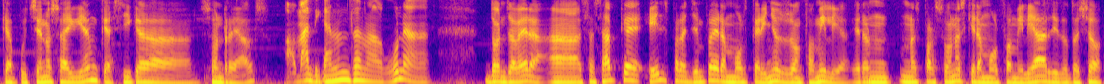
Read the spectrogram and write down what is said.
que potser no sabíem que sí que són reals. Home, digue'ns en alguna. Doncs a veure, uh, se sap que ells, per exemple, eren molt carinyosos en família. Eren unes persones que eren molt familiars i tot això.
